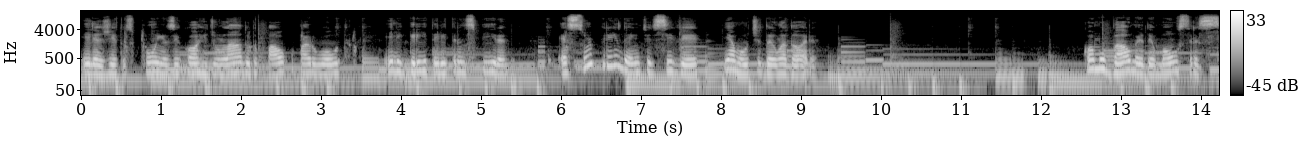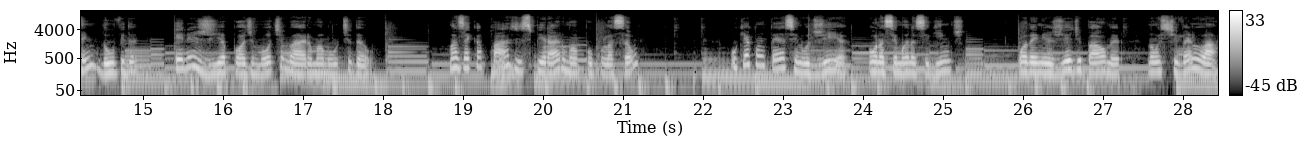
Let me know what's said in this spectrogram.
Ele agita os punhos e corre de um lado do palco para o outro. Ele grita, ele transpira. É surpreendente de se ver e a multidão adora. Como Balmer demonstra, sem dúvida, energia pode motivar uma multidão. Mas é capaz de inspirar uma população? O que acontece no dia ou na semana seguinte quando a energia de Balmer não estiver lá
